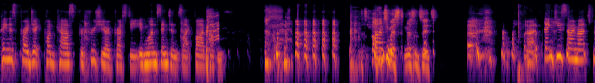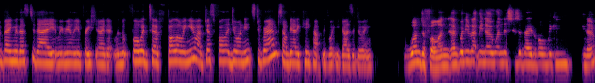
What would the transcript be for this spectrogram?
penis project podcast proputioplasty in one sentence, like five times. It's tongue twister, isn't it? All right. Thank you so much for being with us today. We really appreciate it. We look forward to following you. I've just followed you on Instagram, so I'll be able to keep up with what you guys are doing. Wonderful. And, and will you let me know when this is available? We can, you know.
